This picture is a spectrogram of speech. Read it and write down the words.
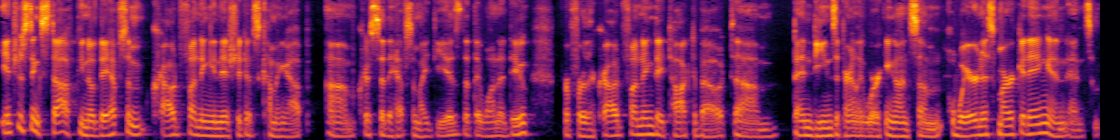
interesting stuff. You know, they have some crowdfunding initiatives coming up. Um, Chris said they have some ideas that they want to do for further crowdfunding. They talked about um, Ben Dean's apparently working on some awareness marketing and, and some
